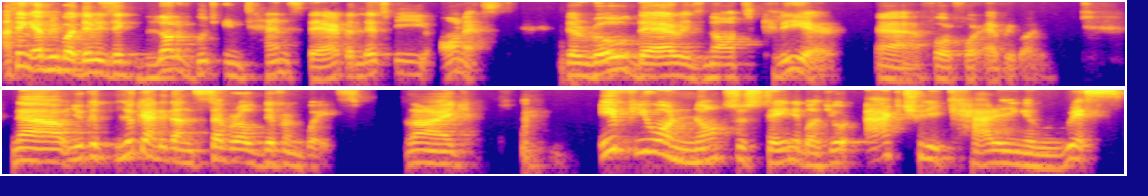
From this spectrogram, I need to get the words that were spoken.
I think everybody, there is a lot of good intent there, but let's be honest, the road there is not clear uh, for, for everybody. Now, you could look at it in several different ways. Like, if you are not sustainable, you're actually carrying a risk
